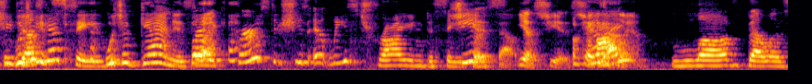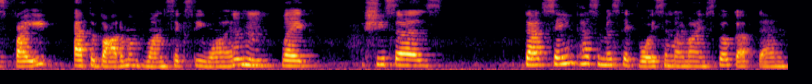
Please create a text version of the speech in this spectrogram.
She Which does is- get saved. Which again is But like first, she's at least trying to save she is. herself. Yes, she is. Okay, she has a I- plan. Love Bella's fight at the bottom of 161. Mm-hmm. Like, she says, that same pessimistic voice in my mind spoke up then,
